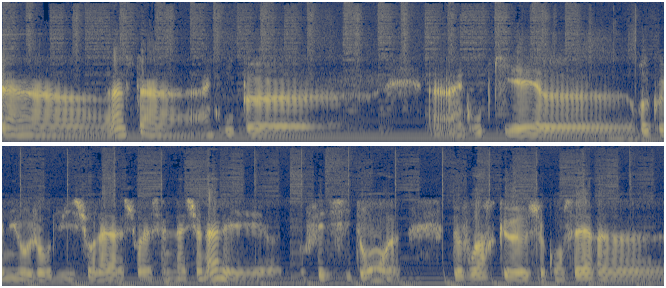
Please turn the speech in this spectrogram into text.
un voilà, c'est un, un groupe un groupe qui est reconnu aujourd'hui sur la sur la scène nationale et euh, nous félicitons euh, de voir que ce concert euh,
